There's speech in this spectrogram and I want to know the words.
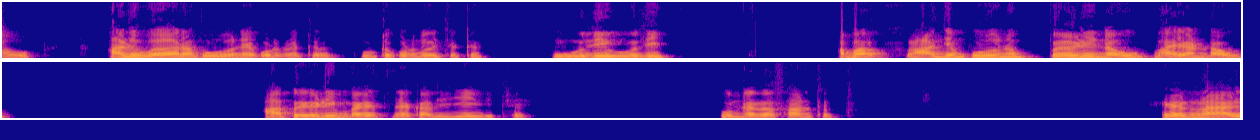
ആവും. അത് വേറെ പുഴുവിനെ കൊടുന്നിട്ട് കൂട്ട് കൊണ്ടു വെച്ചിട്ട് ഊതി ഊതി. അപ്പൊ ആദ്യം പുഴുവിന് പേടി ഉണ്ടാവും ഭയം ഉണ്ടാവും. ആ പേടിയും ഭയത്തിനൊക്കെ അതിജീവിച്ച് ഉന്നത സ്ഥാനത്തെത്തും. എന്നാൽ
